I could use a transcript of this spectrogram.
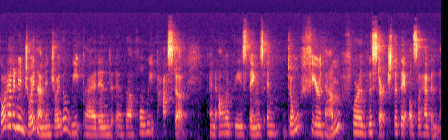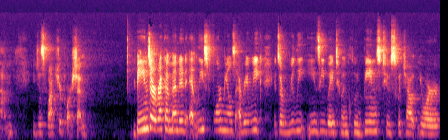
go ahead and enjoy them. Enjoy the wheat bread and uh, the whole wheat pasta and all of these things. And don't fear them for the starch that they also have in them. You just watch your portion. Beans are recommended at least four meals every week. It's a really easy way to include beans to switch out your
